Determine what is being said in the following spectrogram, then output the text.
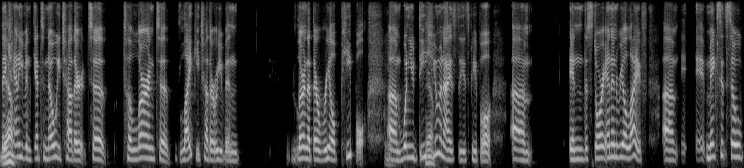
they Yeah. can't even get to know each other to to learn to like each other or even learn that they're real people. Yeah. um, when you dehumanize these people um, in the story and in real life um, it, it makes it so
